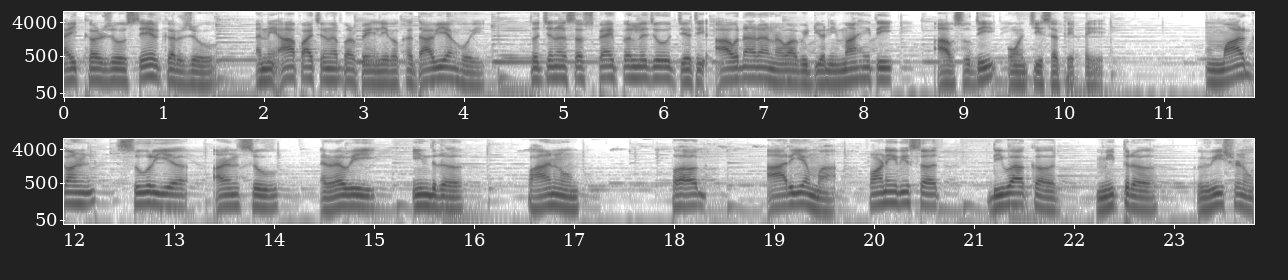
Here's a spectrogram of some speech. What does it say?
લાઇક કરજો, શેર કરજો અને આપ આ ચેનલ પર પહેલી વખત આવ્યા હોય, તો ચેનલ સબસ્ક્રાઈબ કરી લેજો, જેથી આવનારા નવા વિડીયોની માહિતી આપ સુધી પહોંચી શકે. માર્ગંડ સૂર્ય, અંશુ, રવિ, ઇન્દ્ર, ભાનુ, ભગ, આર્યમાં ફણિરિષદ દિવાકર, મિત્ર, વિષ્ણુ,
